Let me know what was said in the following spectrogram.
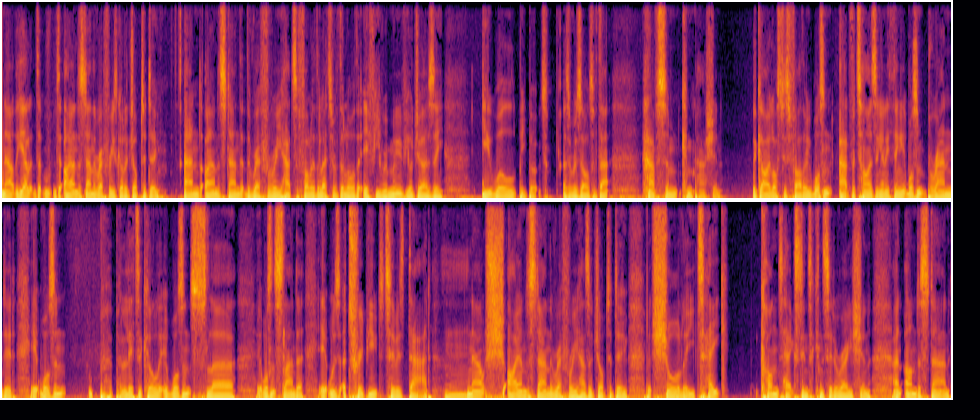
Now the, yellow, the I understand the referee's got a job to do, and I understand that the referee had to follow the letter of the law that if you remove your jersey, you will be booked as a result of that. Have some compassion. The guy lost his father. He wasn't advertising anything. It wasn't branded. It wasn't p- political. It wasn't slur. It wasn't slander. It was a tribute to his dad. Hmm. Now, sh- I understand the referee has a job to do, but surely take context into consideration and understand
